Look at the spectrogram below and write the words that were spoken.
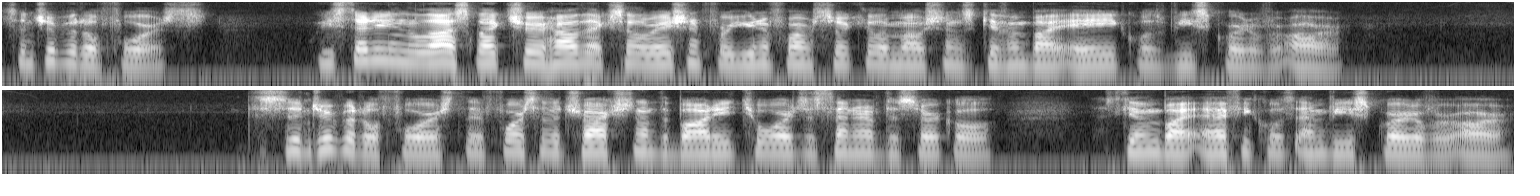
Centripetal force. We studied in the last lecture how the acceleration for uniform circular motion is given by A equals v squared over r. This centripetal force, the force of attraction of the body towards the center of the circle, is given by F equals mv squared over r.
